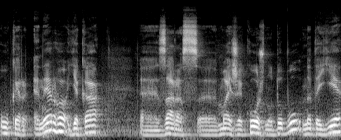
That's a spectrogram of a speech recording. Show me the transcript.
Укренерго, яка е, зараз е, майже кожну добу надає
